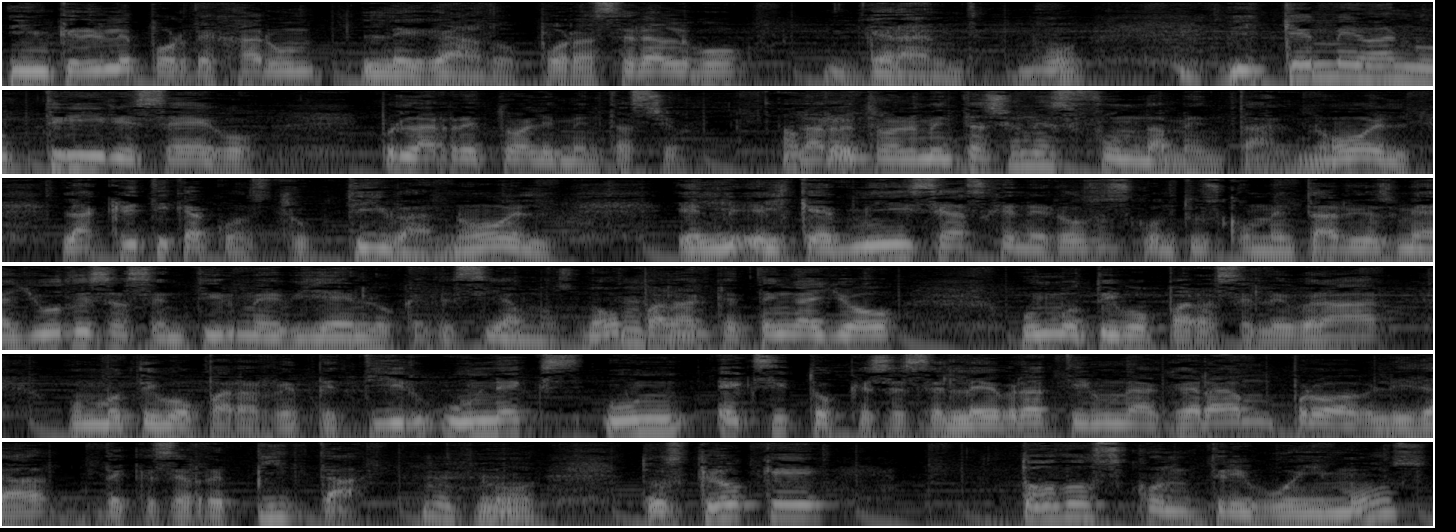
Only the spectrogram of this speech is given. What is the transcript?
increíble por dejar un legado, por hacer algo grande, ¿no? ¿Y qué me va a nutrir ese ego? Pues la retroalimentación. La retroalimentación es fundamental, ¿no? El, la crítica constructiva, ¿no? El, el, que a mí seas generosos con tus comentarios, me ayudes a sentirme bien, lo que decíamos, ¿no? Para que tenga yo un motivo para celebrar, un motivo para repetir. Un, ex, un éxito que se celebra tiene una gran probabilidad de que se repita, ¿no? Entonces creo que todos contribuimos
